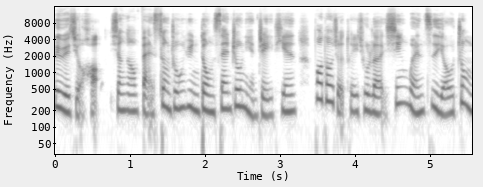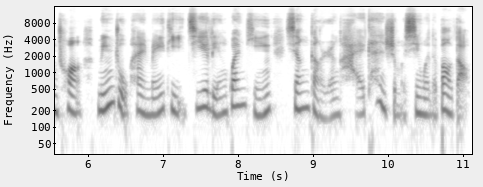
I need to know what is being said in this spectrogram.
六月九号，香港反送中运动三周年这一天，报道者推出了新闻自由重创，民主派媒体接连关停，香港人还看什么新闻的报道？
